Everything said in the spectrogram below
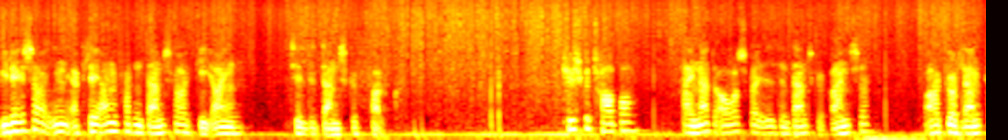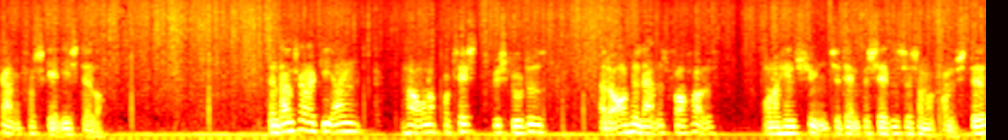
Vi læser en erklæring fra den danske regering til det danske folk. Tyske tropper har i nat overskrevet den danske grænse og har gjort landgang forskellige steder. Den danske regering har under protest besluttet at ordne landets forhold under hensyn til den besættelse, som har fundet sted,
